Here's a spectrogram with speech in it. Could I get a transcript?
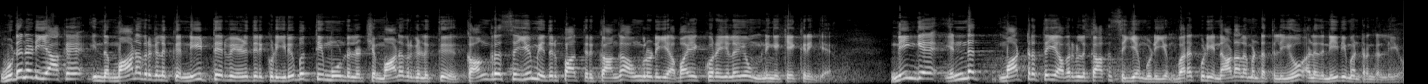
உடனடியாக இந்த மாணவர்களுக்கு நீட் தேர்வு எழுதியிருக்கக்கூடிய இருபத்தி மூன்று லட்சம் மாணவர்களுக்கு காங்கிரஸையும் எதிர்பார்த்திருக்காங்க. அவங்களுடைய அபாயக்குறையிலையும் நீங்க கேட்குறீங்க நீங்க என்ன மாற்றத்தை அவர்களுக்காக செய்ய முடியும்? வரக்கூடிய நாடாளுமன்றத்திலேயோ அல்லது நீதிமன்றங்கள்லையோ?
